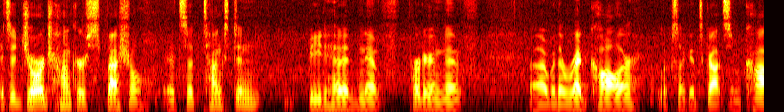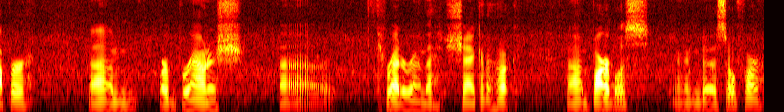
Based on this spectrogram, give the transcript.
it's a George Hunker special. It's a tungsten bead-headed nymph, Perdigon nymph, uh, with a red collar. Looks like it's got some copper um, or brownish uh, thread around the shank of the hook. Uh, barbless, and uh, so far,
